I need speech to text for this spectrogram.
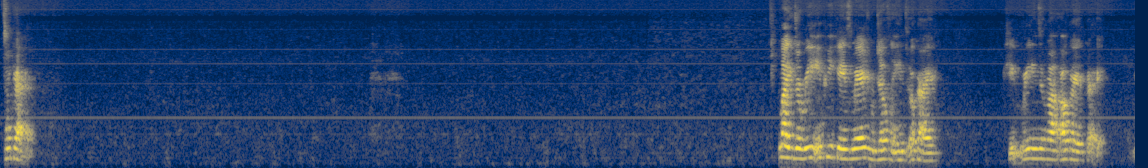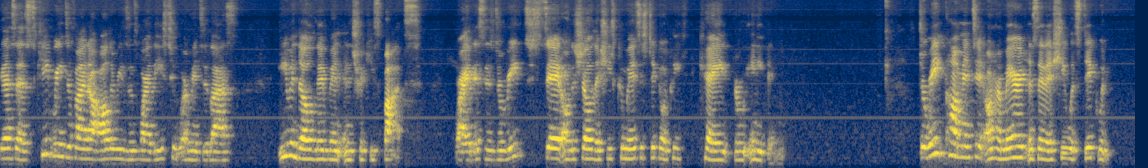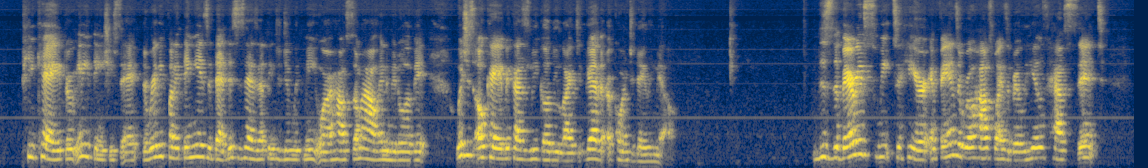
Okay. Like Dorit and PK's marriage will definitely okay. Keep reading to find okay, okay. Yes, yeah, says keep reading to find out all the reasons why these two are meant to last, even though they've been in tricky spots. Right? This is Dorit said on the show that she's committed to sticking with PK through anything. Dorit commented on her marriage and said that she would stick with PK through anything she said. The really funny thing is that this is, has nothing to do with me or how somehow in the middle of it, which is okay because we go through life together, according to Daily Mail. This is very sweet to hear, and fans of Real Housewives of Beverly Hills have sent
